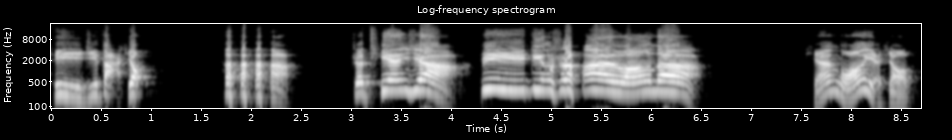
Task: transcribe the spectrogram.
立即大笑，哈哈哈哈！这天下。必定是汉王的。田广也笑了，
